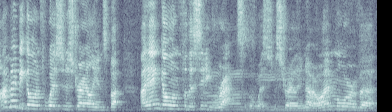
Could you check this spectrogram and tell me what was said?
I may be going for Western Australians but I ain't going for the city rats of Western Australia, no, I'm more of a,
